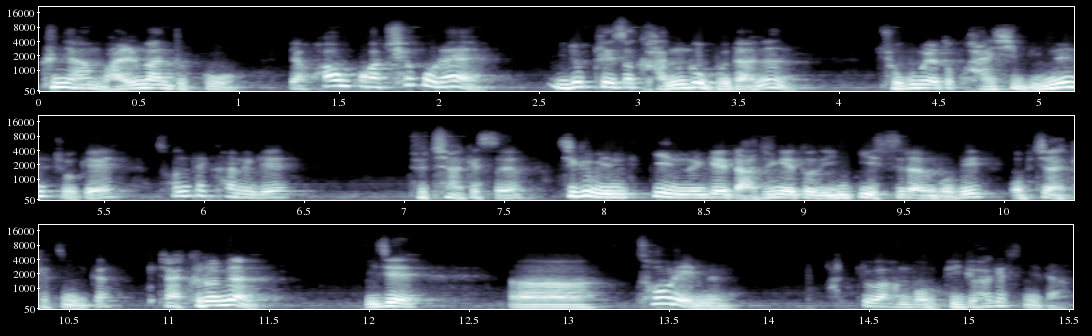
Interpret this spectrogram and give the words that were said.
그냥 말만 듣고 야 화학과가 최고래 이렇게 해서 가는 것보다는 조금이라도 관심 있는 쪽에 선택하는 게 좋지 않겠어요? 지금 인기 있는 게 나중에도 인기 있으라는 법이 없지 않겠습니까? 자 그러면 이제 어, 서울에 있는 학교와 한번 비교하겠습니다.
